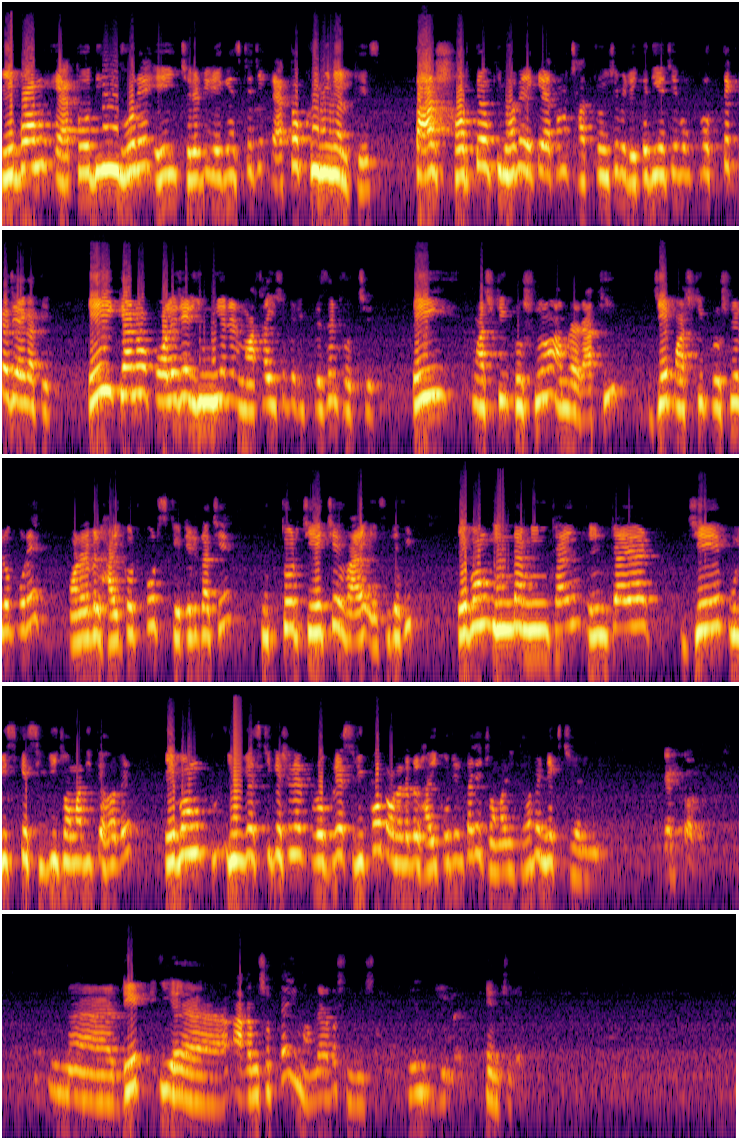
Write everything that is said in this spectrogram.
এবং এতদিন ধরে এই ছেলেটির এগেনস্টে যে এত ক্রিমিনাল কেস তার সত্ত্বেও কীভাবে একে এখনও ছাত্র হিসেবে রেখে দিয়েছে এবং প্রত্যেকটা জায়গাতে এই কেন কলেজের ইউনিয়নের মাথা হিসেবে রিপ্রেজেন্ট হচ্ছে? এই পাঁচটি প্রশ্ন আমরা রাখি। যে পাঁচটি প্রশ্নের ওপরে অনারেবল হাইকোর্ট কোর্ট স্টেটের কাছে উত্তর চেয়েছে ভাই এফিডেভিট এবং in the meantime entire যে পুলিশকে সিডি জমা দিতে হবে এবং ইনভেস্টিগেশনের প্রোগ্রেস রিপোর্ট অনারেবল হাইকোর্টের কাছে জমা দিতে হবে নেক্সট হিয়ারিং ডেট কবে? ডেট আগামী সপ্তাহে এই মামলার আবার শুনানি টেন জুলাই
